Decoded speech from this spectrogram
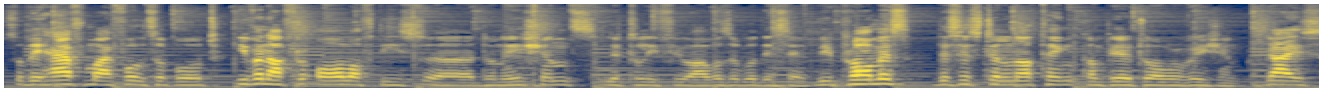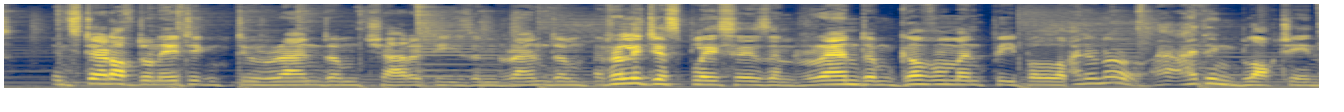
so they have my full support even after all of these uh, donations literally a few hours ago they said we promise this is still nothing compared to our vision. Guys instead of donating to random charities and random religious places and random government people i don't know. I, I think blockchain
